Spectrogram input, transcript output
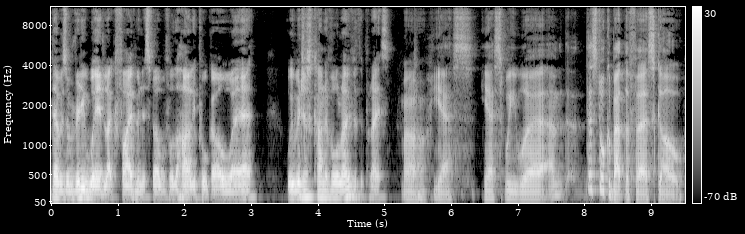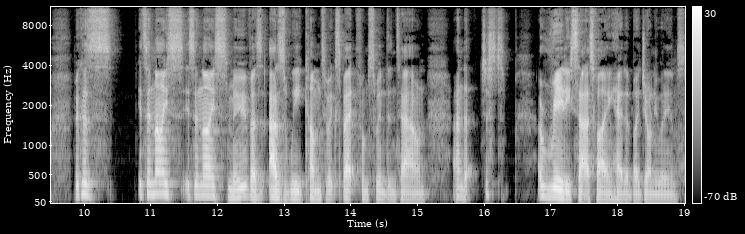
there was a really weird like five minute spell before the Hartlepool goal where we were just kind of all over the place. Oh yes, yes, we were. Um, let's talk about the first goal because it's a nice it's a nice move as as we come to expect from Swindon Town, and just a really satisfying header by Johnny Williams.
